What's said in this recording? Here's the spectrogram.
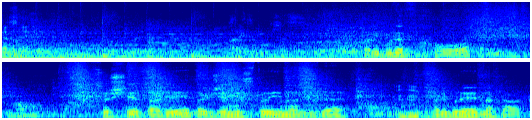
jasně. Tady bude vchod, což je tady, takže my stojíme zde. Mhm. A tady bude jedna KK.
